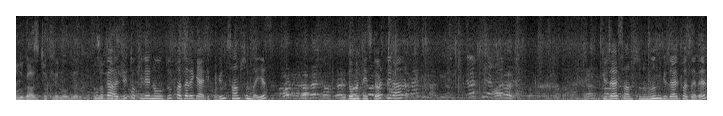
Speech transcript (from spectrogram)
Ulu Gazi Tokilerin olduğu yerdeki pazar. Ulu Gazi, Tokilerin olduğu pazara geldik bugün. Samsun'dayız. E, Domates 4 lira. Güzel Samsun'umun güzel pazarı.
